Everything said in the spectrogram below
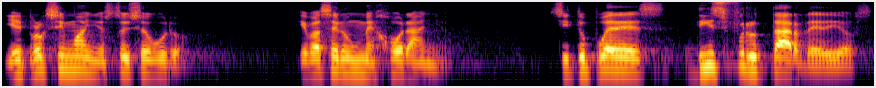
Y el próximo año estoy seguro que va a ser un mejor año. Si tú puedes disfrutar de Dios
